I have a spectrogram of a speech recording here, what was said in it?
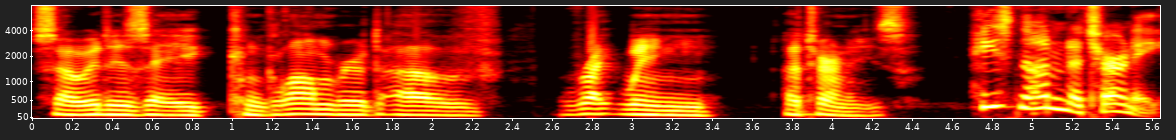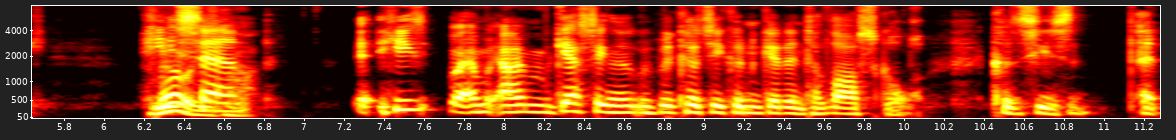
So it is a conglomerate of right wing attorneys. He's not an attorney. He No, he's sent. not. He's. I'm, I'm guessing because he couldn't get into law school because he's a,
